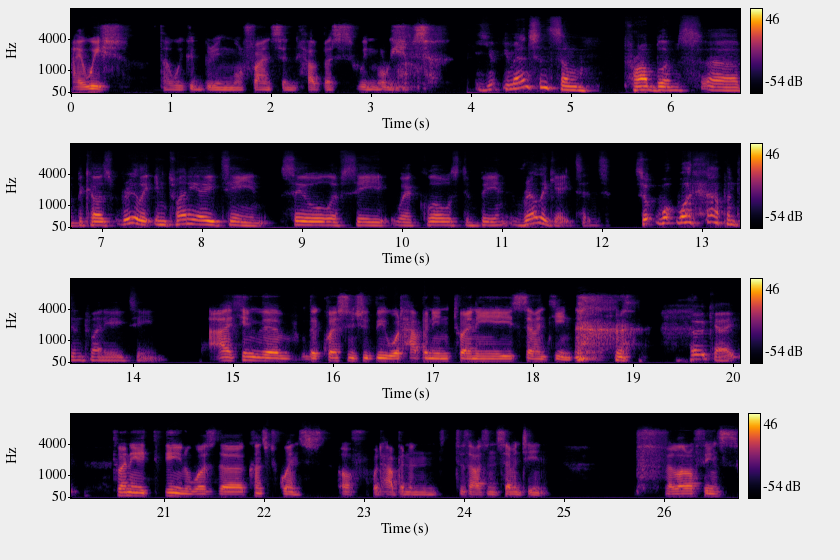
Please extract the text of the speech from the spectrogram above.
I wish that we could bring more fans and help us win more games. You, you mentioned some problems uh, because really in 2018, Seoul FC were close to being relegated. So what, what happened in 2018? I think the the question should be what happened in 2017. okay. 2018 was the consequence of what happened in 2017. A lot of things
